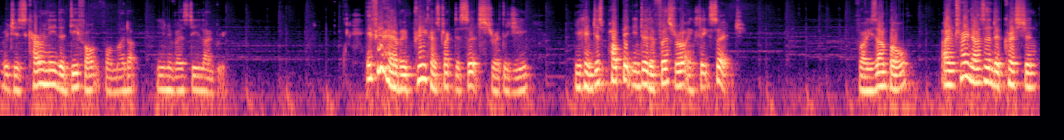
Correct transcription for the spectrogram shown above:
which is currently the default for Murdoch University Library. If you have a pre-constructed search strategy, you can just pop it into the first row and click Search. For example, I'm trying to answer the question,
